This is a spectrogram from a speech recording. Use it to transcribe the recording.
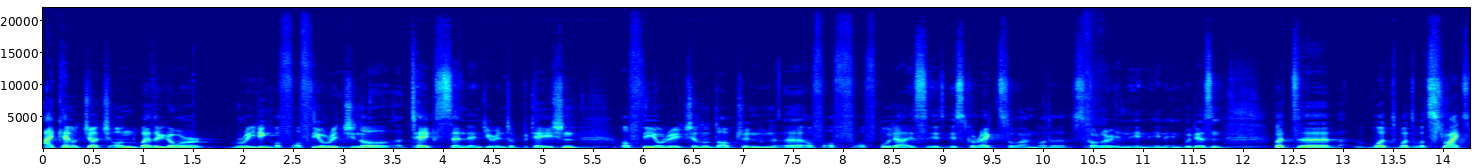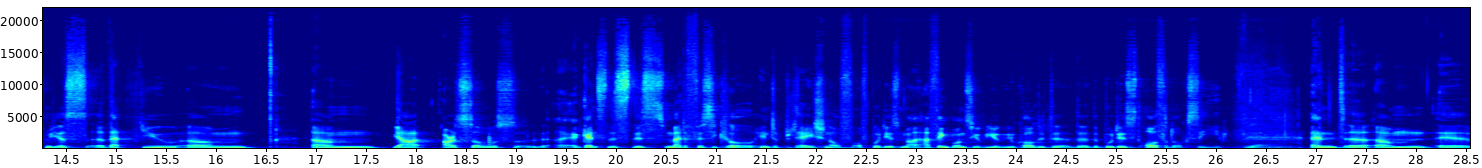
I cannot judge on whether your reading of, of the original text and, and your interpretation of the original doctrine uh, of, of, of, Buddha is, is, is, correct. So I'm not a scholar in, in, in Buddhism. But uh, what, what, what strikes me is uh, that you um, um, yeah, are so, so, against this, this metaphysical interpretation of, of Buddhism. I, think once you, you, you, called it the, the, the Buddhist orthodoxy. Yeah. And uh, um, uh,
